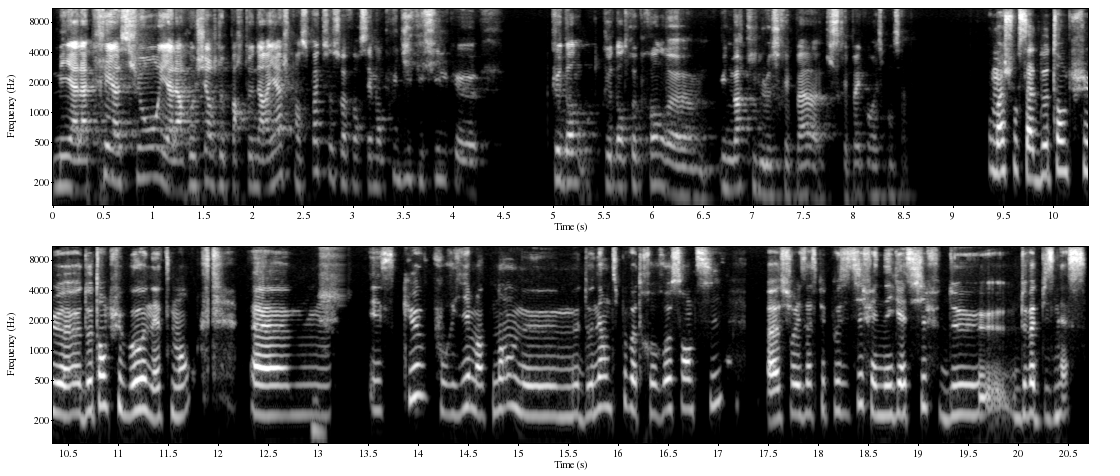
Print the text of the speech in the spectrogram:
mais à la création et à la recherche de partenariats, je ne pense pas que ce soit forcément plus difficile que, que d'entreprendre une marque qui ne le serait pas, qui serait pas éco-responsable. Moi, je trouve ça d'autant plus, d'autant plus beau, honnêtement. Est-ce que vous pourriez maintenant me, donner un petit peu votre ressenti euh, sur les aspects positifs et négatifs de, de votre business?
